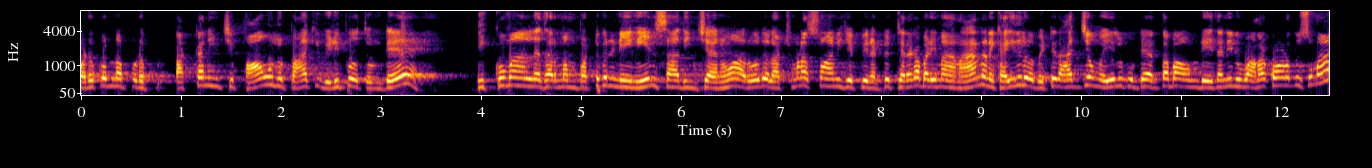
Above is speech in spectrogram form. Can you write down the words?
పడుకున్నప్పుడు పక్క నుంచి పాములు పాకి వెళ్ళిపోతుంటే దిక్కుమాలిన ధర్మం పట్టుకుని నేనేం సాధించానో ఆ రోజు లక్ష్మణస్వామి చెప్పినట్టు తిరగబడి మా నాన్నని ఖైదులో పెట్టి రాజ్యం ఏలుకుంటే ఎంత బాగుండేదని నువ్వు అనకూడదు సుమా.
